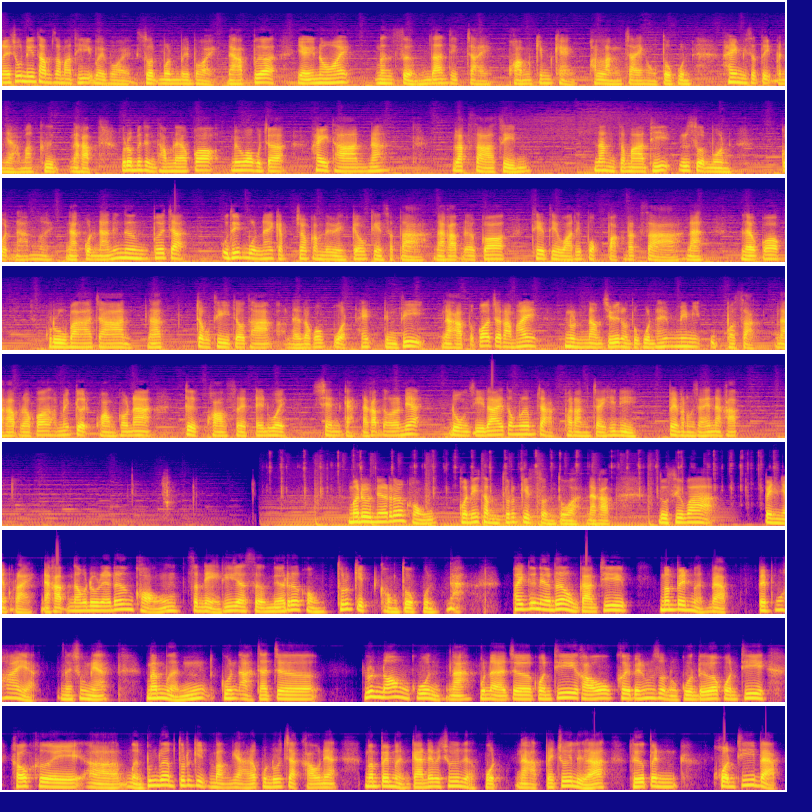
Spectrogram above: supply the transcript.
ในช่วงนี้ทำสมาธิบ่อยๆ สวดมนต์บ่อยๆนะครับเพื่ออย่างน้อยๆมันเสริมด้านจิตใจ ความเข้มแข็งพลังใจของตัวคุณ ให้มีสติปัญญามากขึ้นนะครับรวมไปถึงทำแล้วก็ไม่ว่าคุณจะให้ทานนะรักษาศีลนั่งสมาธิหรือสวดมนต์ กดน้ำหน่อยนะกดน้ำนิดนึงเพื่อจะอุทิศบุญให้กับเจ้ากรรมนายเวรเก้าเกณฑ์สตาร์นะครับแล้วก็เทพเทวาที่ปกปักรักษานะแล้วก็ครูบาอาจารย์นะเจ้าที่เจ้าทางแล้วเราก็กวดให้เต็มที่นะครับแล้วก็จะทำให้หนุนนำชีวิตของทุกคนให้ไม่มีอุปสรรคนะครับแล้วก็ทำให้เกิดความก้าวหน้าเกิดความสำเร็จได้ด้วยเช่นกันนะครับดังนั้นเนี่ยดวงจีได้ต้องเริ่มจากพลังใจที่ดี เป็นพลังใจนะครับ มาดูในเรื่องของคนที่ทำธุรกิจส่วนตัวนะครับ ดูซิว่าเป็นอย่างไรนะครับเรามาดูในเรื่องของเสน่ห์ที่จะเสริมในเรื่องของธุรกิจของตัวคุณนะไพ่ขึ้นในเรื่องของการที่มันเป็นเหมือนแบบเป็นผู้ให้อะในช่วงเนี้ยมันเหมือนคุณอาจจะเจอรุ่นน้องของคุณนะคุณอาจจะเจอคนที่เขาเคยเป็นหุ้นส่วนของคุณหรือว่าคนที่เขาเคยอ่าเหมือนเพิ่งเริ่มธุรกิจบางอย่าง แล้วคุณรู้จักเขาเนี่ยมันเป็นเหมือนการได้ไปช่วยเหลือคนนะครับไปช่วยเหลือ หรือเป็นคนที่แบบ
